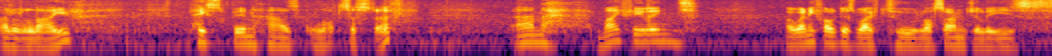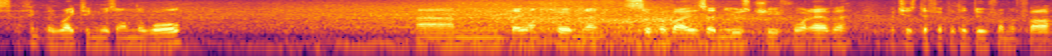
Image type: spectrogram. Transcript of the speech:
are alive. Pastebin has lots of stuff. Um, my feelings. Well, when he followed his wife to Los Angeles, I think the writing was on the wall. And they want permanent supervisor, news chief, whatever, which is difficult to do from afar.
